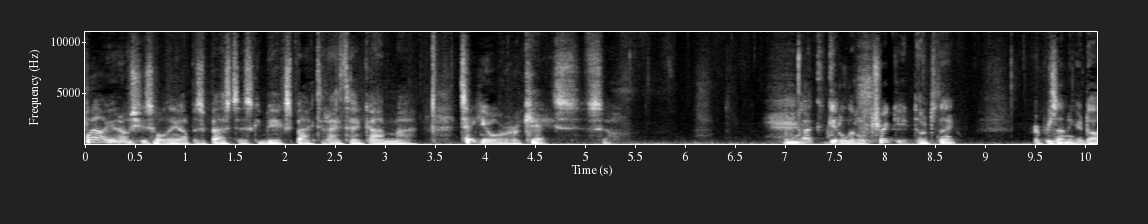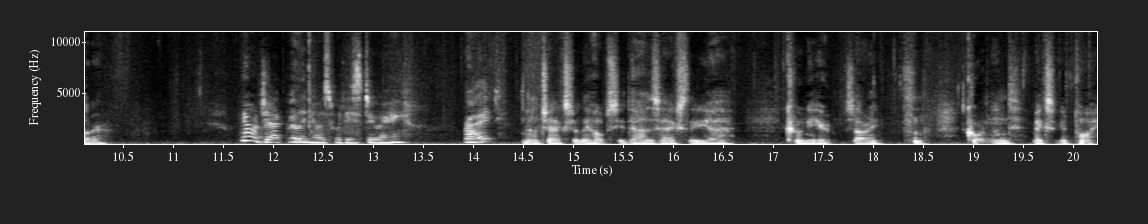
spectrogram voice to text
Well, you know, she's holding up as best as can be expected. I think I'm uh, taking over her case, so. Mm, That could get a little tricky, don't you think? Representing your daughter. No, Jack really knows what he's doing, right? Well, Jack certainly hopes he does. Actually, uh, Cooney here, sorry, Cortlandt makes a good point.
